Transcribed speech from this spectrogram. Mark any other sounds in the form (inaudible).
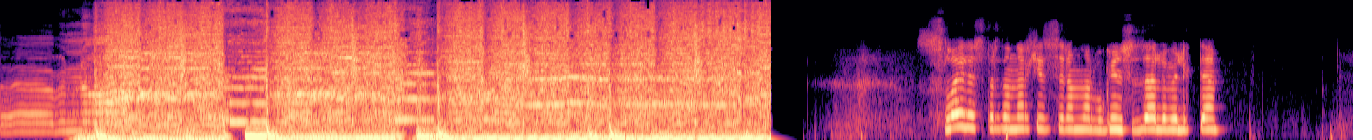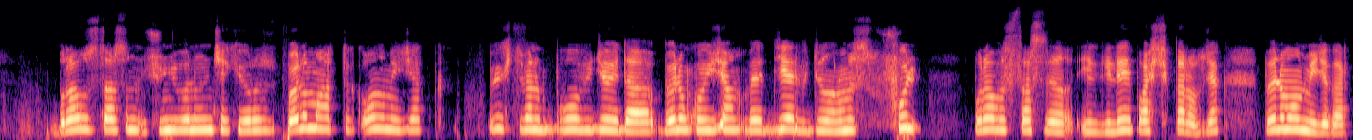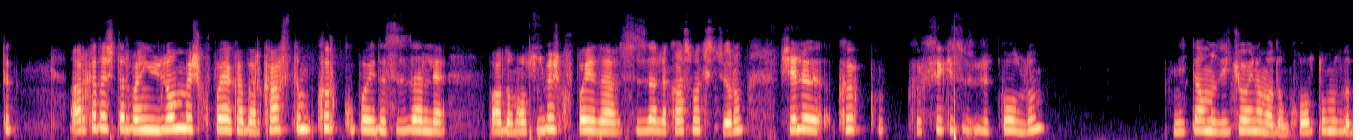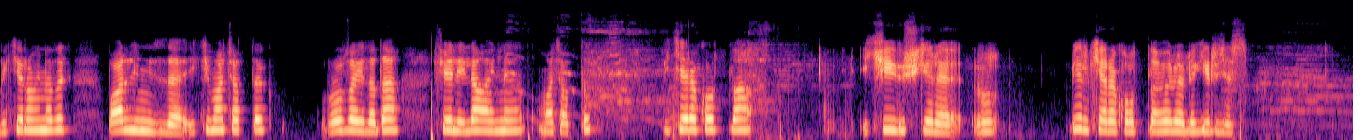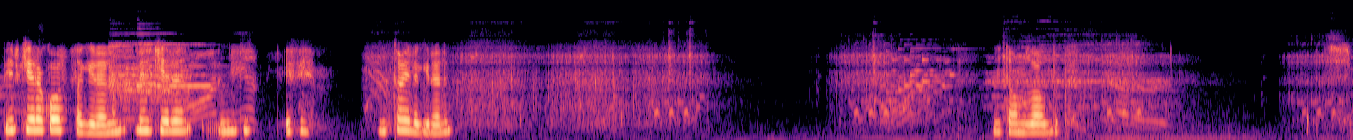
ever known. Sly Lester'dan herkese selamlar. Bugün sizlerle birlikte Brawl Stars'ın 3. bölümünü çekiyoruz. Bölüm artık olmayacak. Büyük ihtimal bu videoyu da bölüm koyacağım ve diğer videolarımız full Brawl Stars'la ilgili başlıklar olacak. Bölüm olmayacak artık. Arkadaşlar ben 115 kupaya kadar kastım. 40 kupayı da sizlerle pardon 35 kupayı da sizlerle kasmak istiyorum. Şöyle 40 48 rütbe oldum. Nita'mız hiç oynamadım. Koltuğumuzda bir kere oynadık. Barley'mizde iki maç attık. Roza'yla da Shelly ile aynı maç attık. Bir kere iki üç kere Ro- bir kere Colt'la öyle öyle gireceğiz. Bir kere Colt'la girelim. Bir kere Nit- Efe Nita'yla girelim. Nita'mızı aldık. Evet.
